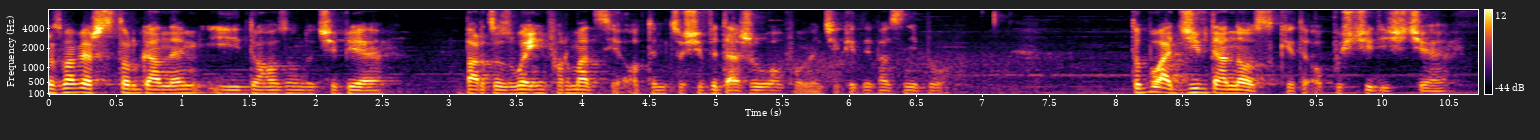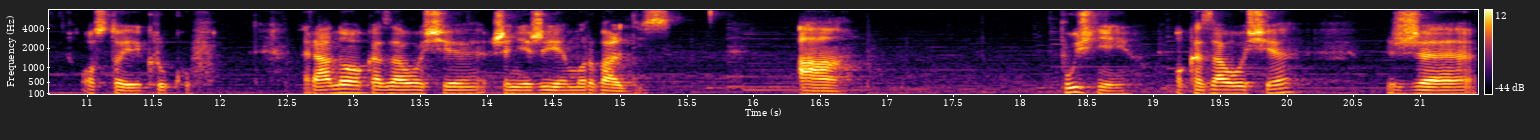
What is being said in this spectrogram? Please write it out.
Rozmawiasz z Torganem i dochodzą do ciebie bardzo złe informacje o tym, co się wydarzyło w momencie, kiedy was nie było. To była dziwna noc, kiedy opuściliście ostoje kruków. Rano okazało się, że nie żyje Morwaldis, a później okazało się, że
